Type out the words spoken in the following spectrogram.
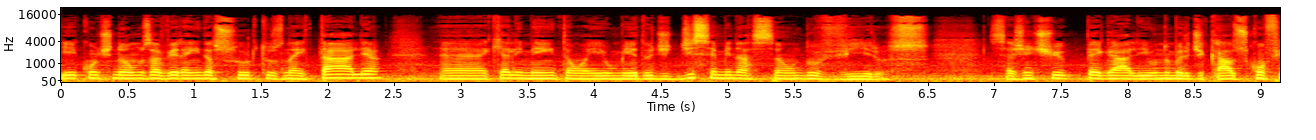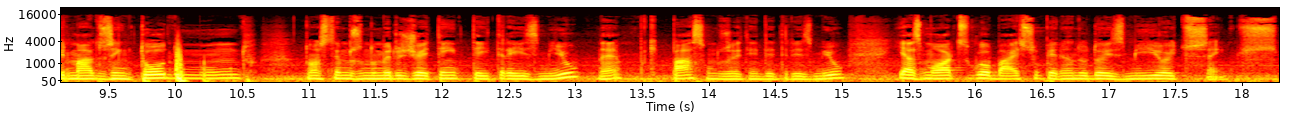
e continuamos a ver ainda surtos na Itália é, que alimentam aí o medo de disseminação do vírus. Se a gente pegar ali o número de casos confirmados em todo o mundo, nós temos um número de 83 mil, né, que passam dos 83 mil, e as mortes globais superando 2.800.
